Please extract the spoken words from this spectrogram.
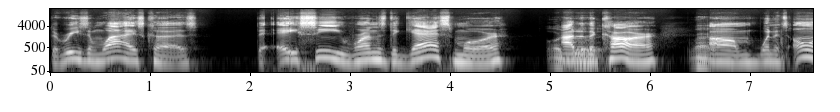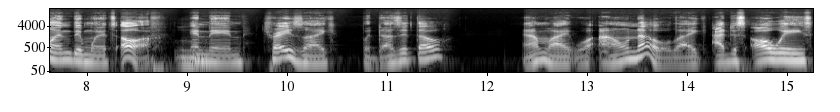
the reason why is because the AC runs the gas more Or out of the it. car Right. um when it's on than when it's off. Mm-hmm. And then Trey's like, but does it though? And I'm like, well, I don't know. Like I just always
